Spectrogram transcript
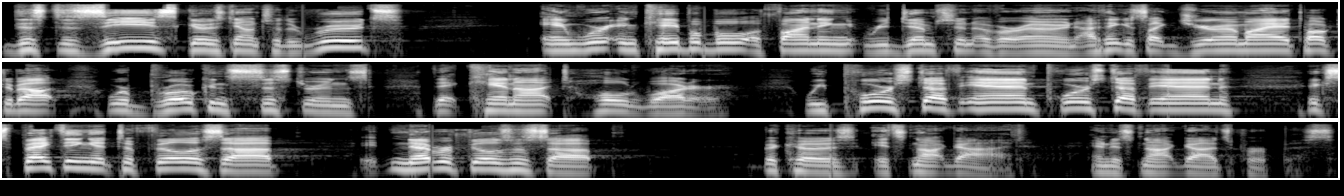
this disease goes down to the roots, and we're incapable of finding redemption of our own. I think it's like Jeremiah talked about we're broken cisterns that cannot hold water. We pour stuff in, pour stuff in, expecting it to fill us up. It never fills us up because it's not God, and it's not God's purpose,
